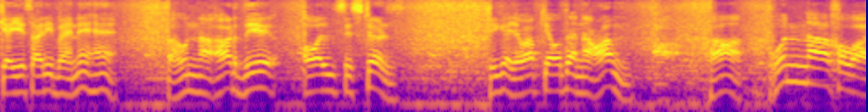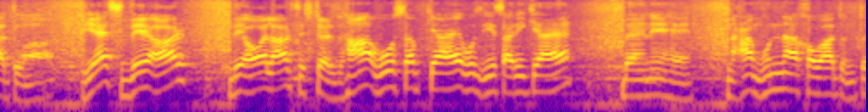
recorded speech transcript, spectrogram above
क्या ये सारी बहनें हैं? हुन्ना आर दे ऑल सिस्टर्स ठीक है? जवाब क्या होता है? नाम। हाँ। हन्ना खवातुन yes they are they all are sisters हाँ वो सब क्या है? वो ये सारी क्या है? बहनें हैं। नाम, हुन्ना खवातुन तो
